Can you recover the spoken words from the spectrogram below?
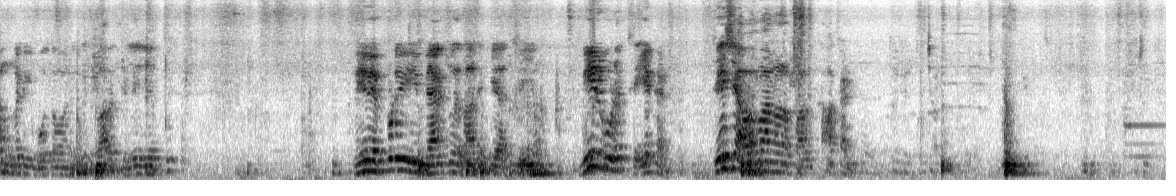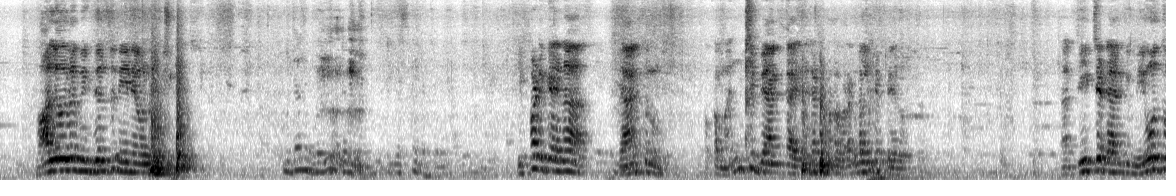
ముంగటికి పోతామని ద్వారా తెలియజేస్తూ మేము ఎప్పుడు ఈ బ్యాంకుల రాజకీయాలు చేయం. మీరు కూడా చేయకండి. చేసే అవమానాల పాలు కాకండి. వాళ్ళు ఎవరో మీకు తెలుసు నేనెవరో మీకు తెలుసు. ఇప్పటికైనా బ్యాంకును ఒక మంచి బ్యాంక్ ఎందుకంటే మన వరంగల్కే పేరు వస్తుంది. దాన్ని తీర్చడానికి మీ వంతు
